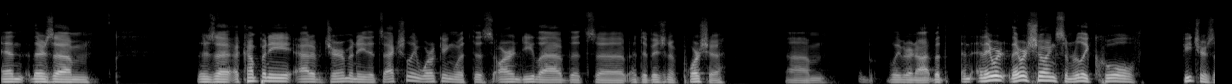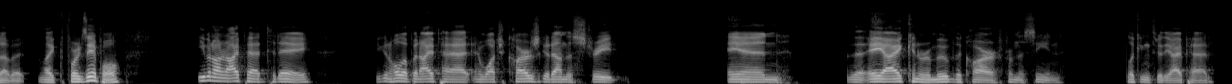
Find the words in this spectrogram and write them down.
and there's um there's a, a company out of Germany that's actually working with this R and D lab that's a, a, division of Porsche, um, believe it or not. But and, and they were they were showing some really cool features of it. Like for example, even on an iPad today, you can hold up an iPad and watch cars go down the street and the AI can remove the car from the scene looking through the iPad.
